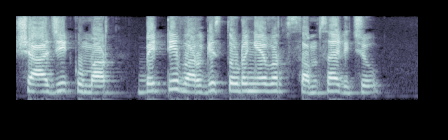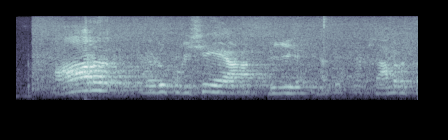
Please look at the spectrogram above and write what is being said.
Shaji Kumar Betty Varghese തുടങ്ങിയവർ സംസാരിച്ചു. ആറ് കുടിശ്ശികയാണ് ഈ ക്ഷാമബത്ത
